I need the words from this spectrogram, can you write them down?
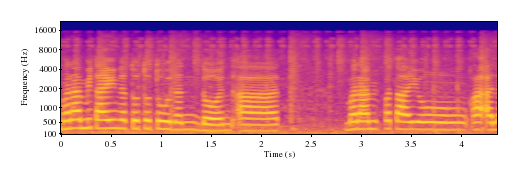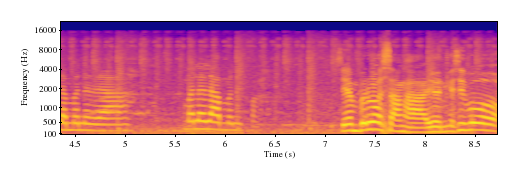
marami tayong natututunan doon at marami pa tayong kaalaman na malalaman pa. Siyempre po, sang-ayon. Kasi po,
